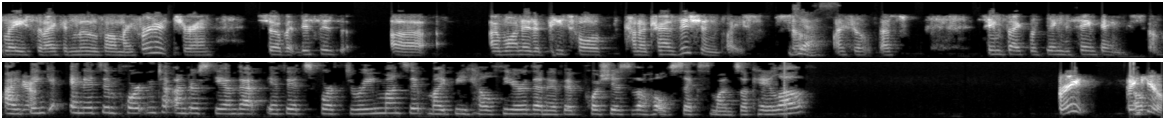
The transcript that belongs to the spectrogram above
place that I can move all my furniture in. So, but this is uh, I wanted a peaceful kind of transition place. So Yes. I feel that's seems like we're saying the same thing. So I yeah. think, and it's important to understand that if it's for three months, it might be healthier than if it pushes the whole six months. Okay, love? great. Thank you.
